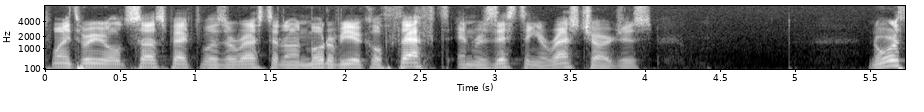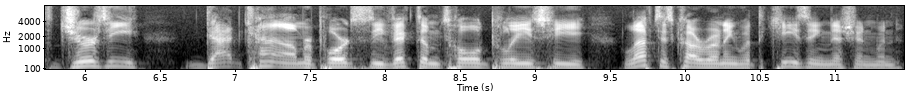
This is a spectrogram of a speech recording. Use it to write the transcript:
23 year old suspect was arrested on motor vehicle theft and resisting arrest charges. North Jersey Com reports the victim told police he left his car running with the keys ignition when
